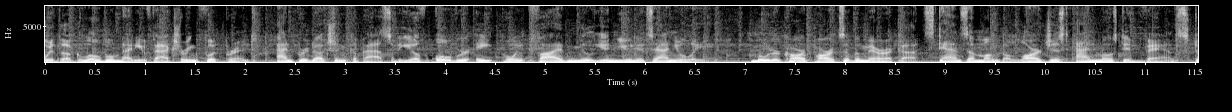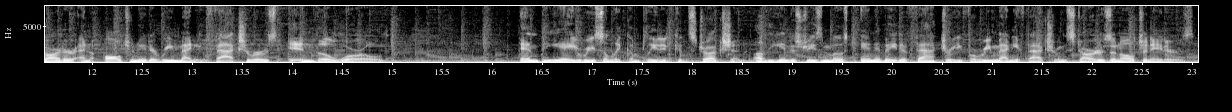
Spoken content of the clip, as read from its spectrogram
With a global manufacturing footprint and production capacity of over 8.5 million units annually, Motorcar Parts of America stands among the largest and most advanced starter and alternator remanufacturers in the world. MPA recently completed construction of the industry's most innovative factory for remanufacturing starters and alternators.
